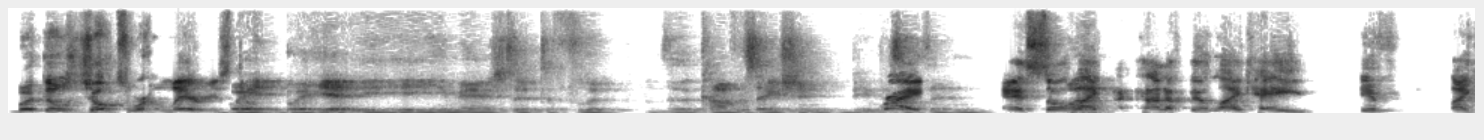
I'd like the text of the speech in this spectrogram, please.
But those jokes were hilarious. But, he- but yeah, he, he, he managed to, to flip the conversation Right. And so, Funny. like, I kind of feel like, hey, if like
